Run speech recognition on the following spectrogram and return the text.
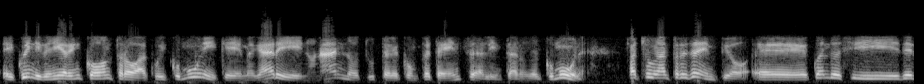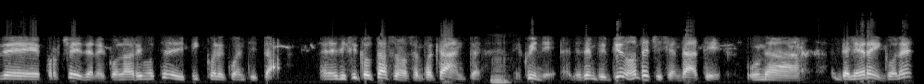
e quindi venire incontro a quei comuni che magari non hanno tutte le competenze all'interno del comune. Faccio un altro esempio, eh, quando si deve procedere con la rimozione di piccole quantità, eh, le difficoltà sono sempre tante mm. e quindi ad esempio in Piemonte ci siamo dati una, delle regole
